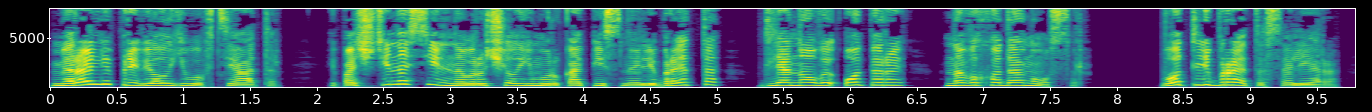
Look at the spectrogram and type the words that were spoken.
Мирелли привел его в театр и почти насильно вручил ему рукописное либретто для новой оперы «Навуходоносор». «Вот либретто, Солера», —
